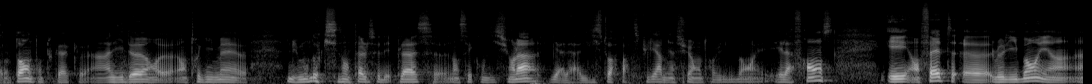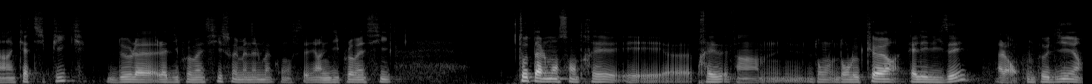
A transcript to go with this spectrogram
contente, en tout cas qu'un leader, euh, entre guillemets, du monde occidental se déplace dans ces conditions-là. Il y a l'histoire particulière, bien sûr, entre le Liban et, la France. Et en fait, le Liban est un, cas typique de la, diplomatie sous Emmanuel Macron, c'est-à-dire une diplomatie totalement centrée et dont, dont, le cœur est l'Élysée. Alors on peut dire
